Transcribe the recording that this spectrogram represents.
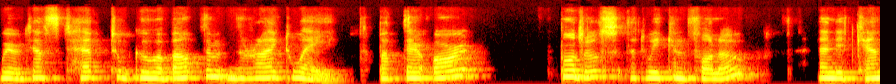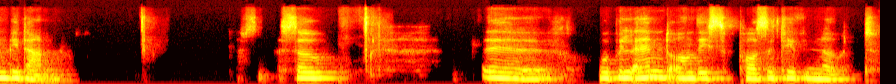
We just have to go about them the right way. But there are models that we can follow and it can be done. So uh, we will end on this positive note.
